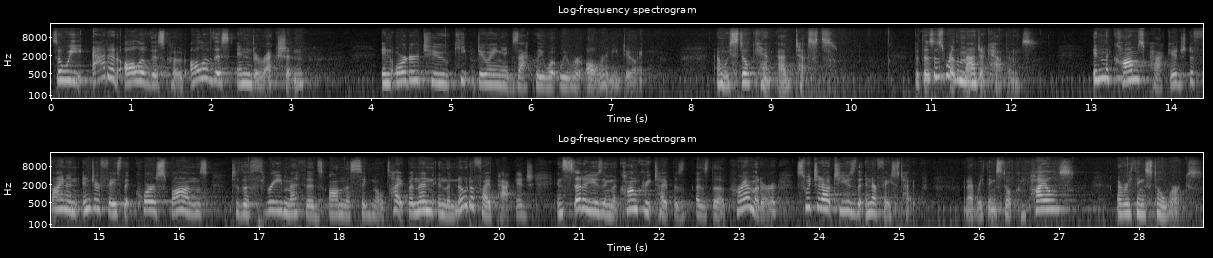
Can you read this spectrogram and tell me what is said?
So we added all of this code, all of this indirection, in order to keep doing exactly what we were already doing. And we still can't add tests. But this is where the magic happens. In the comms package, define an interface that corresponds to the three methods on the signal type. And then in the notify package, instead of using the concrete type as, as the parameter, switch it out to use the interface type. And everything still compiles, everything still works.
